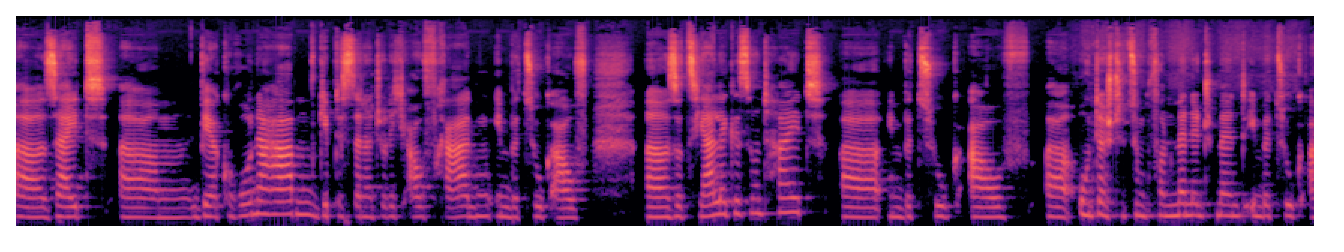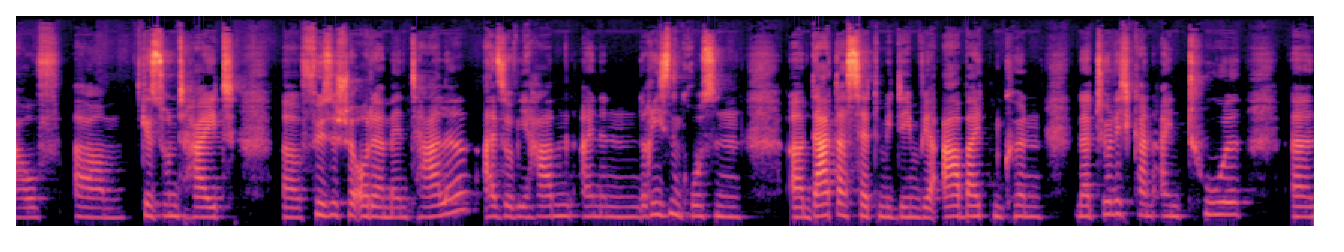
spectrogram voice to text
äh, seit ähm, wir Corona haben, gibt es da natürlich auch Fragen in Bezug auf äh, soziale Gesundheit, äh, in Bezug auf äh, Unterstützung von Management in Bezug auf ähm, Gesundheit, äh, physische oder mentale. Also wir haben einen riesengroßen äh, Dataset, mit dem wir arbeiten können. Natürlich kann ein Tool äh,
